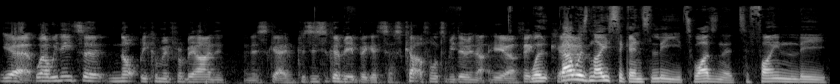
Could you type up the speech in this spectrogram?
Yeah, well, we need to not be coming from behind in, this game because this is going to be a bigger test. Can't afford to be doing that here. I think. Well, that um, was nice against Leeds, wasn't it? To finally,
